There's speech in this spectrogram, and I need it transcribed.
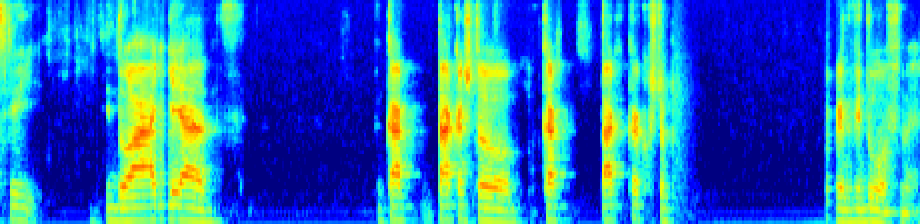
си си доаѓаат как така што как така како што предвидувавме.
